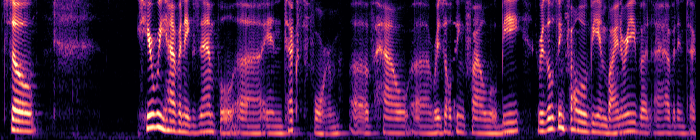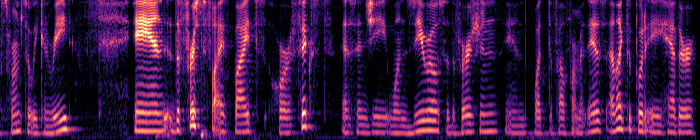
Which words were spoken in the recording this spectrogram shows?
So here we have an example uh, in text form of how a resulting file will be. The resulting file will be in binary, but I have it in text form so we can read. And the first five bytes are fixed, SNG10, so the version and what the file format is. I like to put a header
